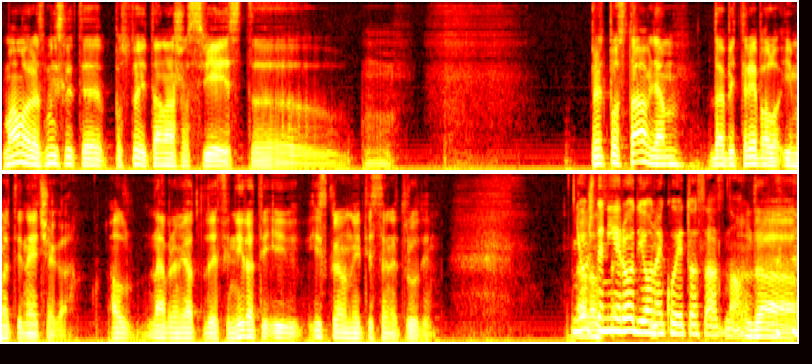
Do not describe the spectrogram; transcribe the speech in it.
malo razmislite, postoji ta naša svijest. e, Pretpostavljam da bi trebalo imati nečega, ali ne ja to definirati i iskreno niti se ne trudim. Još te nije rodio onaj koji je to saznao. Da,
